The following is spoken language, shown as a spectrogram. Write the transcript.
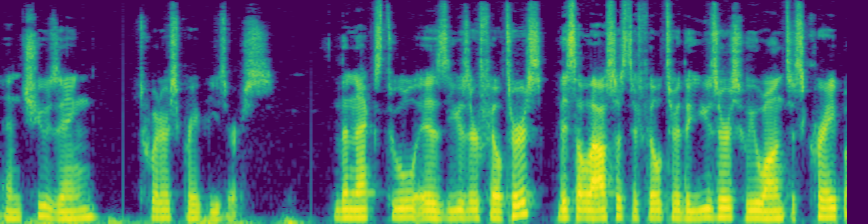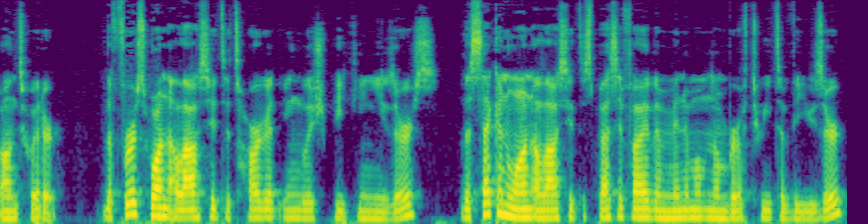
and choosing Twitter scrape users. The next tool is user filters. This allows us to filter the users we want to scrape on Twitter. The first one allows you to target English speaking users. The second one allows you to specify the minimum number of tweets of the user.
